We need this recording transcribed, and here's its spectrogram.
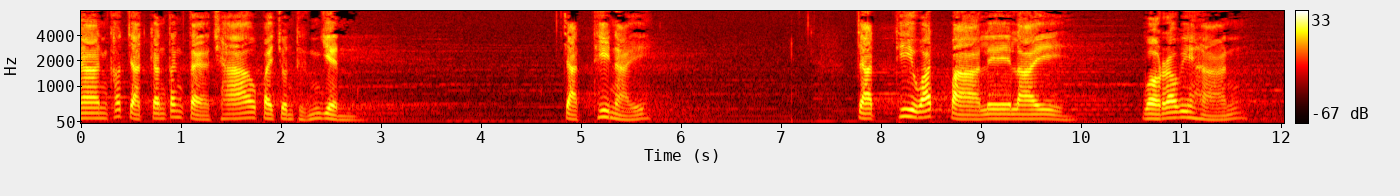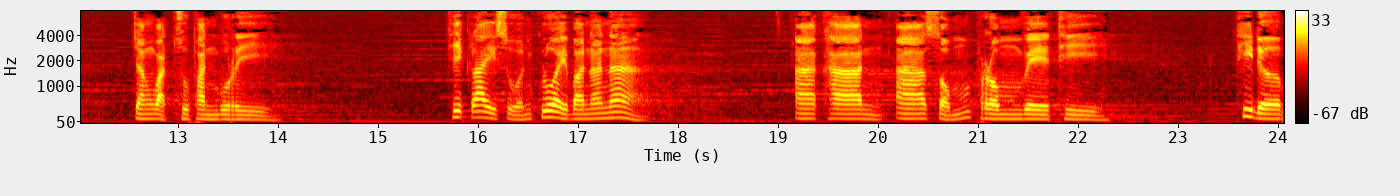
งานเขาจัดกันตั้งแต่เช้าไปจนถึงเย็น จัดที่ไหน จัดที่วัดป่าเลไลวรวิหาร จังหวัดสุพรรณบุรี ที่ใกล้สวนกล้วยบานาน่า อาคารอาสมพรมเวที ที่เดิม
